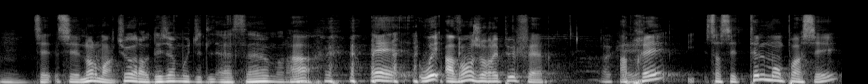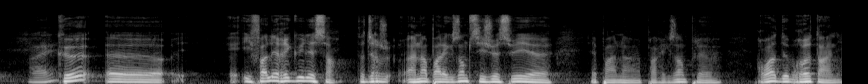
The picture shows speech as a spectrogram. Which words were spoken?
Mm, mm. C'est normal. Tu vois, déjà Moujid al ah. eh, Oui, avant j'aurais pu le faire. Après, ça s'est tellement passé ouais. que euh, il fallait réguler ça. C'est-à-dire, par exemple, si je suis, par exemple, roi de Bretagne.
